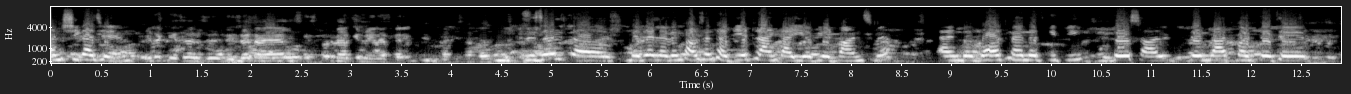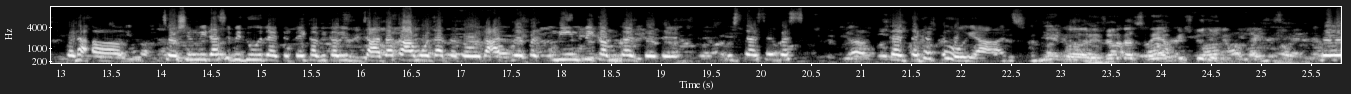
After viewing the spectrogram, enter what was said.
अंशिका जैन बेटा कैसा रिजल्ट आया है और किस प्रकार की मेहनत करी रिजल्ट अ, मेरा eleven thousand thirty eight rank आई है अभी एडवांस में एंड बहुत मेहनत की थी दो साल दिन रात पढ़ते थे पढ़ा सोशल मीडिया से भी दूर रहते थे कभी कभी ज़्यादा काम होता था तो रात में पर- नींद भी कम करते थे उस तरह से बस अ, करते करते हो गया आज रिजल्ट का श्रेय आप किसको दोगे मेरे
